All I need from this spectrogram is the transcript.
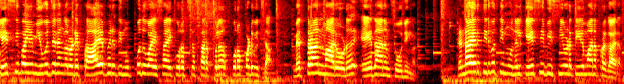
K C Y M യുവജനങ്ങളുടെ പ്രായപരിധി മുപ്പത് വയസ്സായി കുറച്ച സർക്കുലർ പുറപ്പെടുവിച്ച മെത്രാൻമാരോട് ഏതാനും ചോദ്യങ്ങൾ. രണ്ടായിരത്തി ഇരുപത്തി മൂന്നിൽ കെ സി ബി സിയുടെ തീരുമാനപ്രകാരം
